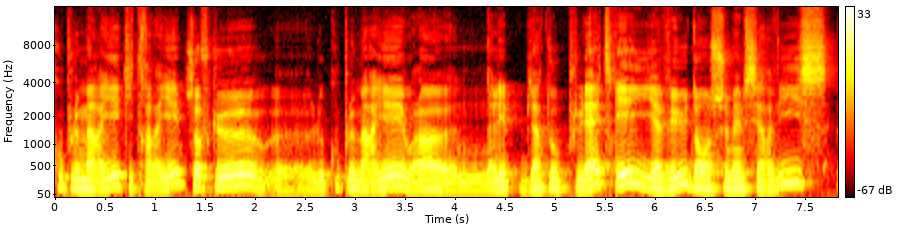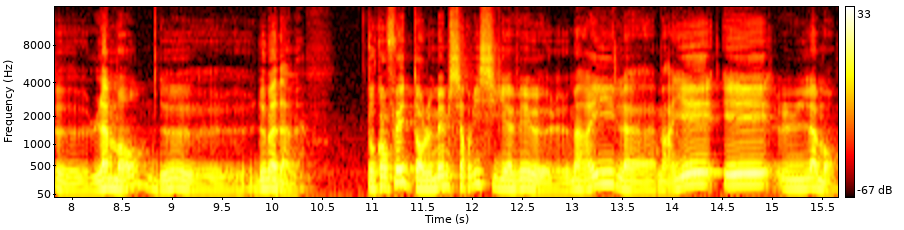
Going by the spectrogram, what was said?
couple marié qui travaillait sauf que euh, le couple marié, voilà, euh, n'allait bientôt plus l'être. Et il y avait eu dans ce même service euh, l'amant de, euh, de madame. Donc en fait, dans le même service, il y avait le mari, la mariée et l'amant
